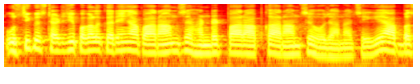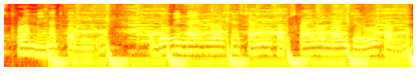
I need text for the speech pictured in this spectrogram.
उसी को स्ट्रेटजी पकड़ करेंगे आप आराम से हंड्रेड पार आपका आराम से हो जाना चाहिए। आप बस थोड़ा मेहनत कर लीजिए। तो जो भी नए व्यूअर्स हैं इस चैनल को सब्सक्राइब और लाइक ज़रूर कर लें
